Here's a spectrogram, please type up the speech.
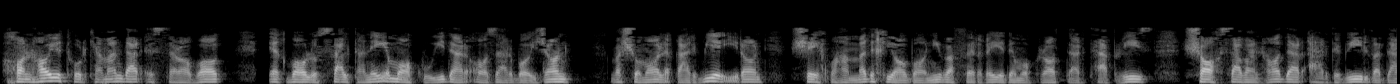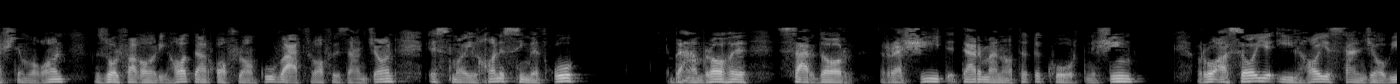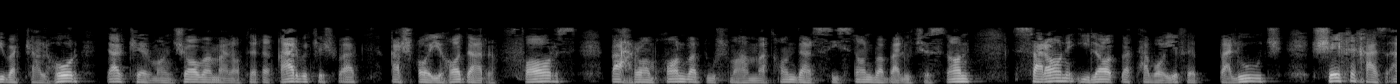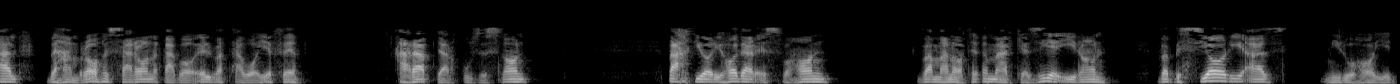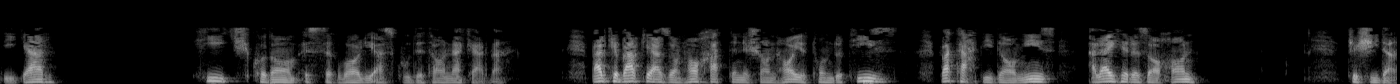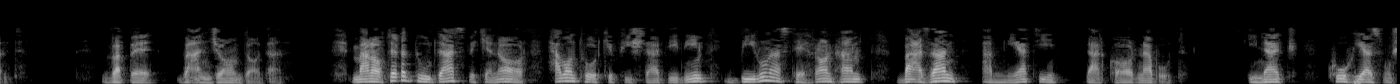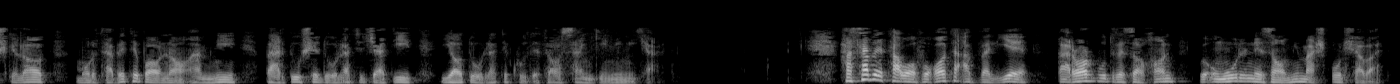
خانهای ترکمن در استراباد اقبال و سلطنه ماکویی در آذربایجان و شمال غربی ایران شیخ محمد خیابانی و فرقه دموکرات در تبریز شاه سونها در اردبیل و دشت مقان زلفقاری ها در قافلانکو و اطراف زنجان اسماعیل خان سیمتقو به همراه سردار رشید در مناطق کردنشین رؤسای ایلهای سنجابی و کلهر در کرمانشاه و مناطق غرب کشور قشقایی ها در فارس بهرام خان و دوست محمد خان در سیستان و بلوچستان سران ایلات و توایف بلوچ شیخ خزعل به همراه سران قبایل و توایف عرب در خوزستان بختیاری ها در اصفهان و مناطق مرکزی ایران و بسیاری از نیروهای دیگر هیچ کدام استقبالی از کودتا نکردند بلکه برخی از آنها خط نشانهای تند و تیز و تهدیدآمیز علیه رضاخان کشیدند و به و انجام دادند. مناطق دوردست به کنار همانطور که پیشتر دیدیم بیرون از تهران هم بعضا امنیتی در کار نبود. اینک کوهی از مشکلات مرتبط با ناامنی بر دوش دولت جدید یا دولت کودتا سنگینی می‌کرد. حسب توافقات اولیه قرار بود رضاخان به امور نظامی مشغول شود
